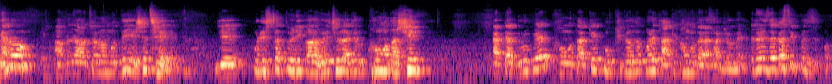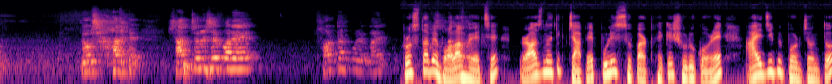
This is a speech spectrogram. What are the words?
কেন? আপনাদের আলোচনার মধ্যে এসেছে যে পুলিশটা তৈরি করা হয়েছিল একজন ক্ষমতাসীন একটা গ্রুপের ক্ষমতাকে কুক্ষিগত করে তাকে ক্ষমতা রাখার জন্য। এটা ইজ দ্য বেসিক প্রিন্সিপাল তো সাতচল্লিশের পরে প্রস্তাবে বলা হয়েছে রাজনৈতিক চাপে পুলিশ সুপার থেকে শুরু করে আইজিপি পর্যন্ত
